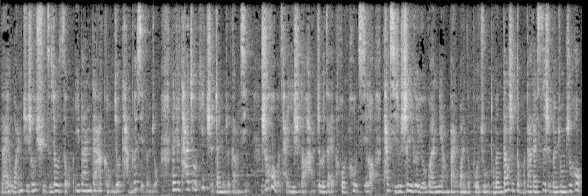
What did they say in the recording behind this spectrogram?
来玩几首曲子就走了，一般大家可能就弹个几分钟，但是他就一直占用着钢琴。之后我才意识到哈，这个在很后期了，他其实是一个有管两百万的博主。我们当时等了大概四十分钟之后，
